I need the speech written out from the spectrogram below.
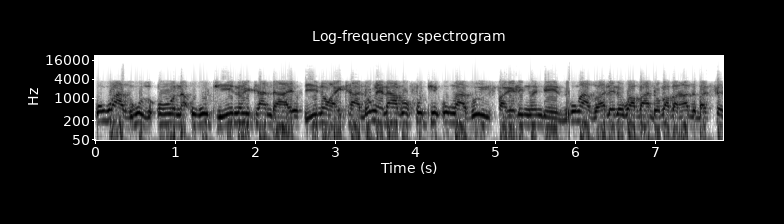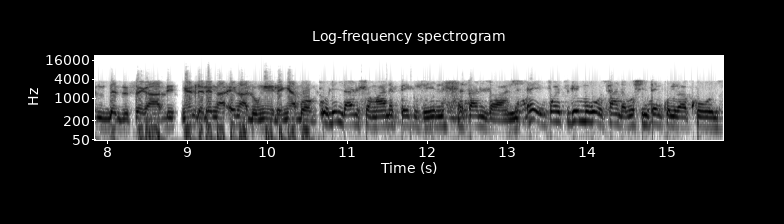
ukwazi ukuzi-owner ukuthi yini oyithandayo yini ongayithanda ungenako futhi ungazi uyifakela ingcindezi ungazwalele kwabantu oba bangaze bakusebenzise kabi ngendlela engalungile. Ngiyabonga. Ulindani hlongane eBackville esandlwane. Hey mfowethu kimi ukuthanda kusho into enkulu kakhulu.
